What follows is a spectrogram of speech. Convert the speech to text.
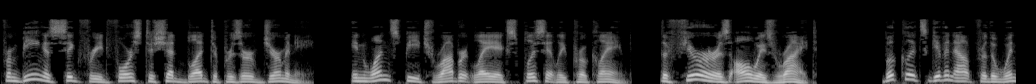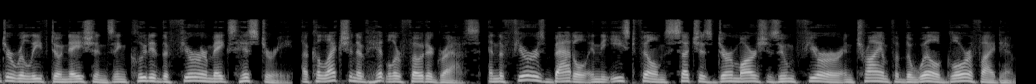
from being a Siegfried forced to shed blood to preserve Germany. In one speech Robert Ley explicitly proclaimed, "...the Führer is always right." Booklets given out for the winter relief donations included The Führer Makes History, a collection of Hitler photographs, and the Führer's battle in the East films such as Der Marsch zum Führer and Triumph of the Will glorified him.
